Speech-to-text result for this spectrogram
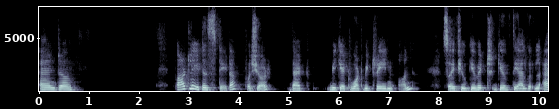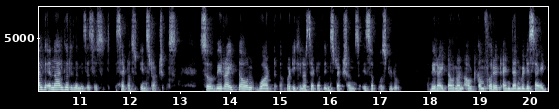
and uh, partly it is data for sure that we get what we train on So if you give it, give the algorithm, an algorithm is a set of instructions. So we write down what a particular set of instructions is supposed to do. We write down an outcome for it, and then we decide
